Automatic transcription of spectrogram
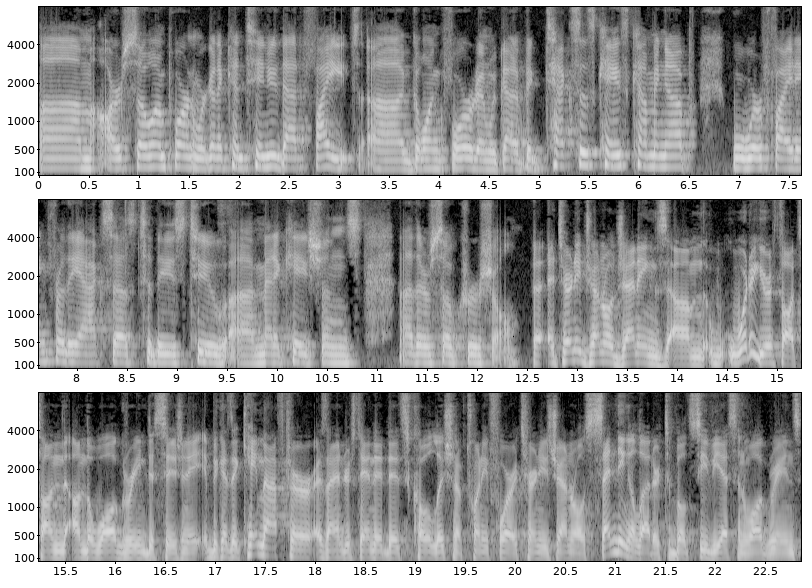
um, are so important. We're going to continue that fight uh, going forward, and we've got a big Texas case coming up where we're fighting for the access to these two uh, medications uh, that are so crucial. Uh, Attorney General Jennings, um, what are your thoughts on on the Walgreen decision? Because it came after, as I understand it, this coalition of 24 attorneys general sending a letter to both CVS and Walgreens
